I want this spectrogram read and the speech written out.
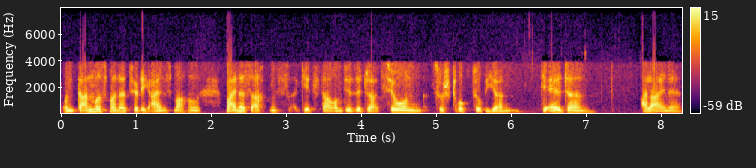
Und dann muss man natürlich eines machen. Meines Erachtens geht es darum, die Situation zu strukturieren. Die Eltern alleine,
